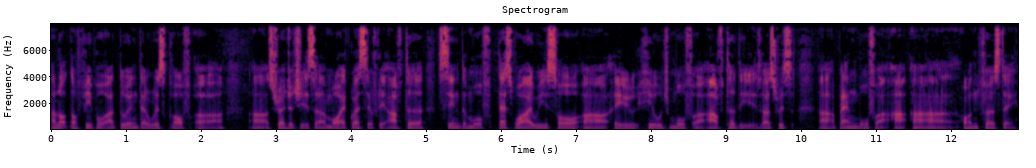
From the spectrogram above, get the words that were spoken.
a lot of people are doing the risk of uh, uh, strategies more aggressively after seeing the move. That's why we saw a huge move after the Swiss bank move on Thursday.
